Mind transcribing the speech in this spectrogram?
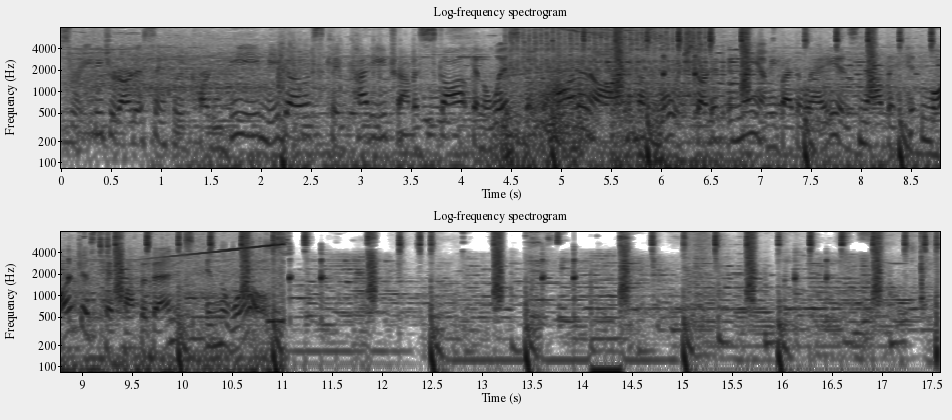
Anniversary. Featured artists include Cardi B, Migos, Kid Cudi, Travis Scott, and the list goes on on.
